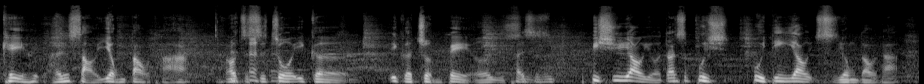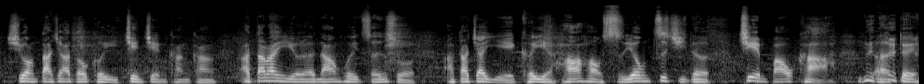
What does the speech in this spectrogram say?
可以很少用到它，然后只是做一个 一个准备而已，它只是。必须要有，但是不不一定要使用到它。希望大家都可以健健康康啊！当然有了南回诊所啊，大家也可以好好使用自己的健保卡，呃，对，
